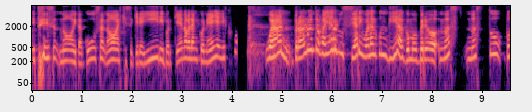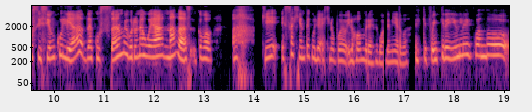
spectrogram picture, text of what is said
Y te dicen, no, y te acusan, no, es que se quiere ir, y por qué no hablan con ella, y es como, weón, probablemente vaya a renunciar igual algún día, como, pero no es, no es tu posición culiada de acusarme por una weá, nada, como, ah, que esa gente culiada, es que no puedo, y los hombres, weón, de mierda. Es que fue increíble cuando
